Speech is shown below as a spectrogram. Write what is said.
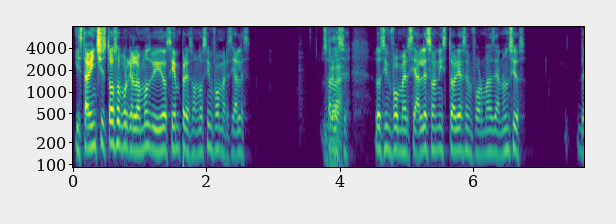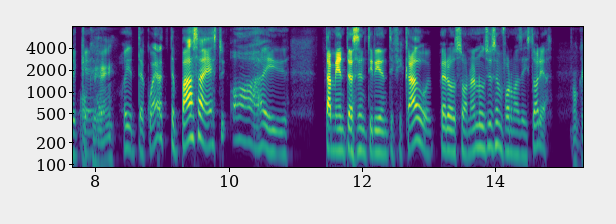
y está bien chistoso porque lo hemos vivido siempre, son los infomerciales. O sea, los, los infomerciales son historias en formas de anuncios. De que, oye, ¿te acuerdas? ¿Te pasa esto? Y, ay, también te hace sentir identificado, pero son anuncios en formas de historias. Ok.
